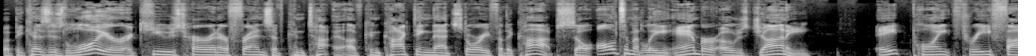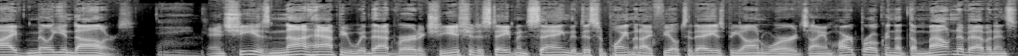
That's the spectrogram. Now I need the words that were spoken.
but because his lawyer accused her and her friends of of concocting that story for the cops. So ultimately, Amber owes Johnny $8.35 million. Dang. And she is not happy with that verdict. She issued a statement saying, The disappointment I feel today is beyond words. I am heartbroken that the mountain of evidence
